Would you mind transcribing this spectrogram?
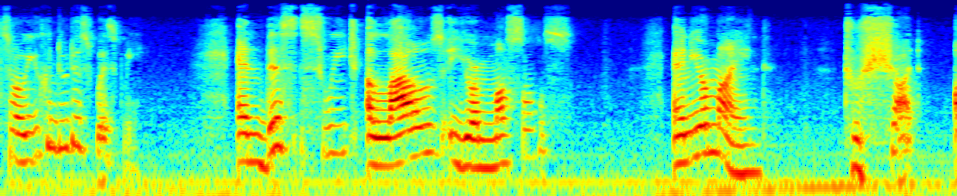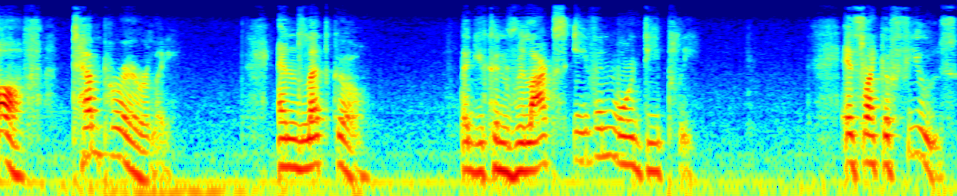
So you can do this with me. And this switch allows your muscles and your mind to shut off temporarily and let go, that you can relax even more deeply. It's like a fuse.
